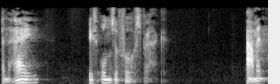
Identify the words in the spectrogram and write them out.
En Hij is onze voorspraak. Amen.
